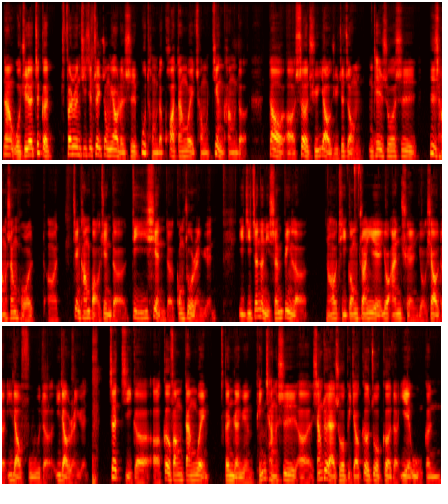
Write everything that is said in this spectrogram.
那我觉得这个分润机制最重要的是，不同的跨单位从健康的到呃社区药局这种，你可以说是日常生活呃健康保健的第一线的工作人员，以及真的你生病了，然后提供专业又安全有效的医疗服务的医疗人员，这几个呃各方单位。跟人员平常是呃相对来说比较各做各的业务跟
